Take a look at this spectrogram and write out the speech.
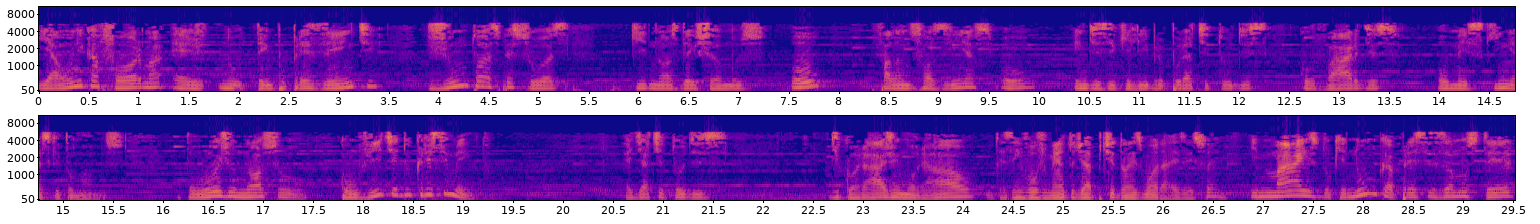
E a única forma é no tempo presente, junto às pessoas que nós deixamos ou falando sozinhas ou em desequilíbrio por atitudes covardes ou mesquinhas que tomamos. Então hoje o nosso convite é do crescimento, é de atitudes de coragem moral, desenvolvimento de aptidões morais, é isso aí. E mais do que nunca precisamos ter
